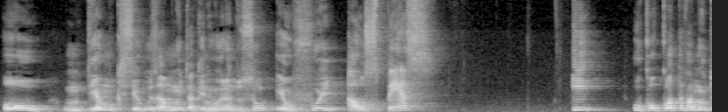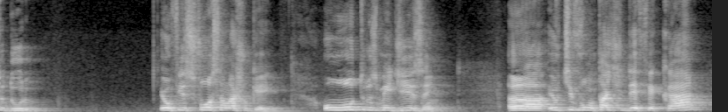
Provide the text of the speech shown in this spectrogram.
ou um termo que se usa muito aqui no Rio Grande do Sul, eu fui aos pés e o cocô estava muito duro. Eu fiz força, machuquei. Ou outros me dizem, uh, eu tive vontade de defecar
